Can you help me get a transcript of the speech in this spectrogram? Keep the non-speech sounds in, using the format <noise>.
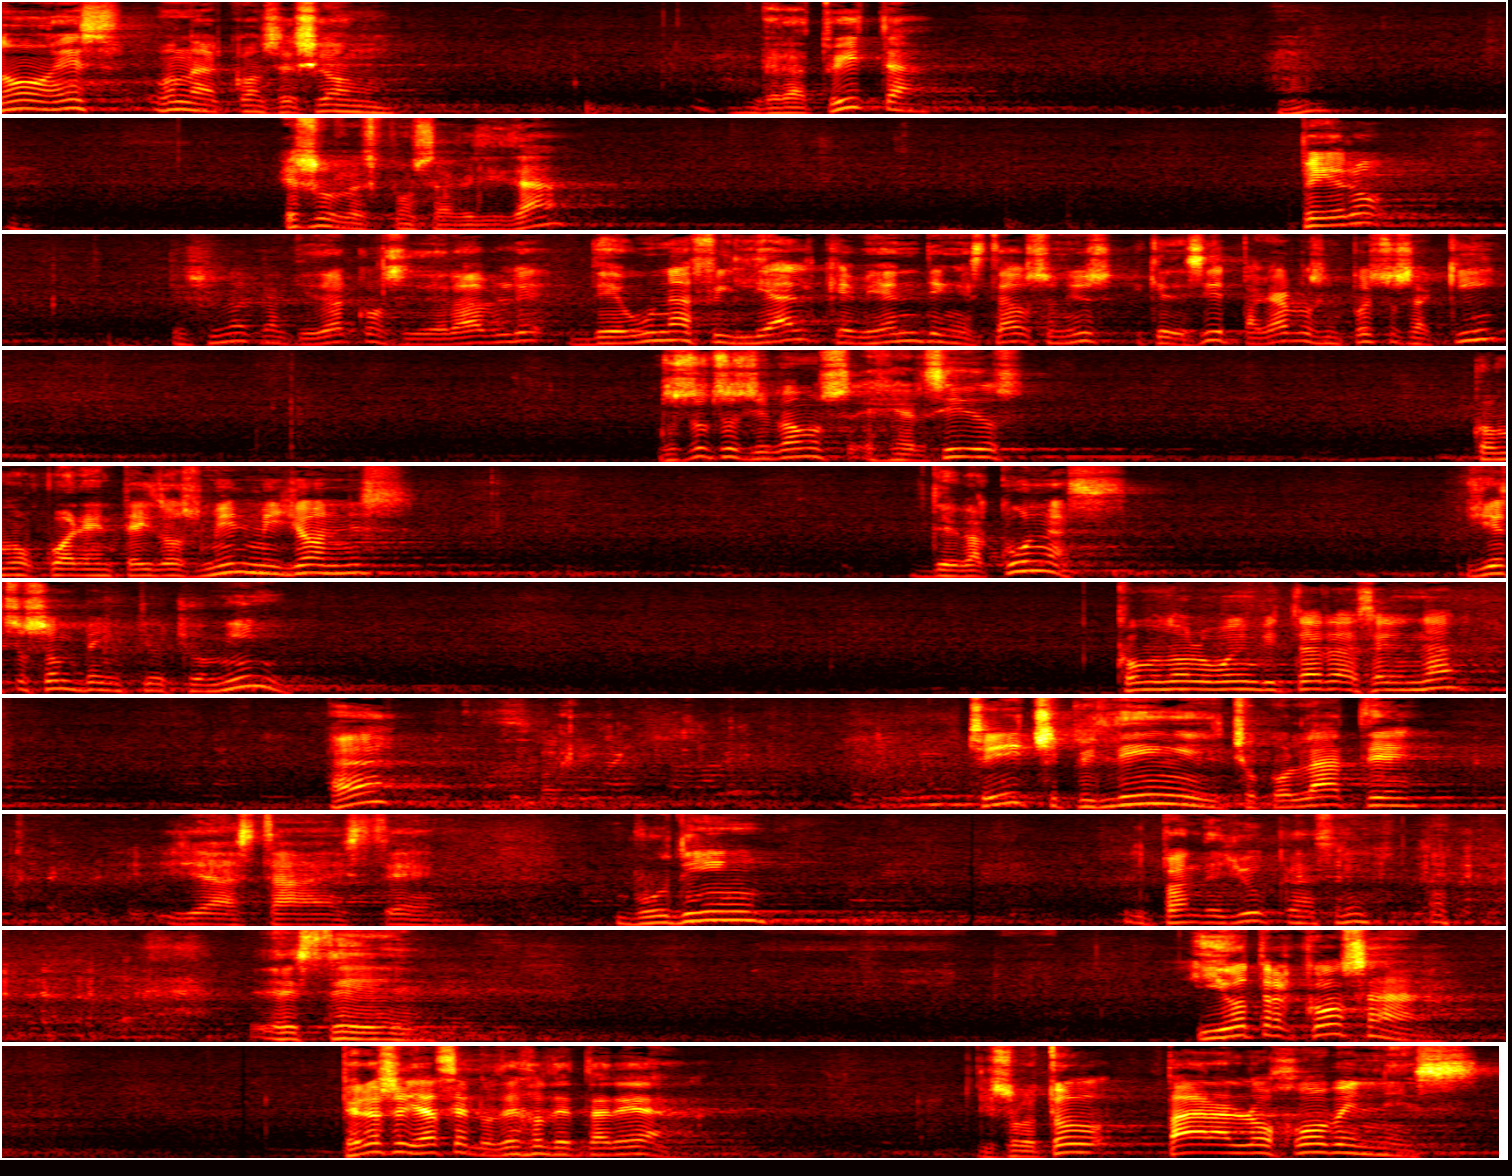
no es una concesión gratuita, es su responsabilidad, pero es una cantidad considerable de una filial que vende en Estados Unidos y que decide pagar los impuestos aquí. Nosotros llevamos ejercidos como 42 mil millones de vacunas y estos son 28 mil. ¿Cómo no lo voy a invitar a desayunar? ¿Eh? Sí, chipilín y chocolate y hasta este budín y pan de yuca, sí. Este y otra cosa, pero eso ya se lo dejo de tarea y sobre todo para los jóvenes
